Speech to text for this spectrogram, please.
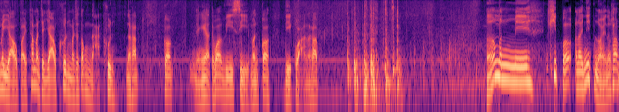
ไม่ยาวไป ถ้ามันจะยาวขึ้นมันจะต้องหนาขึ้นนะครับ ก็อย่างเงี้ยแต่ว่า V4 มันก็ดีกว่านะครับเออมันมีคีเปอร์อะไรนิดหน่อยนะครับ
